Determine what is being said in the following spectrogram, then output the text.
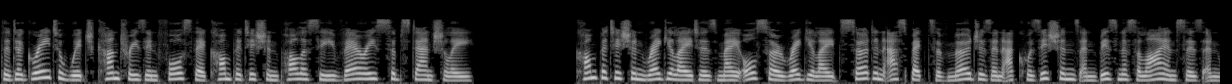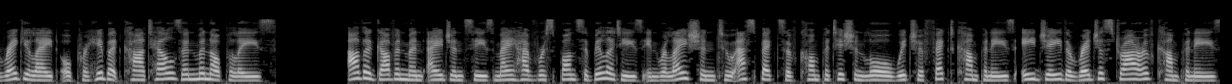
The degree to which countries enforce their competition policy varies substantially. Competition regulators may also regulate certain aspects of mergers and acquisitions and business alliances and regulate or prohibit cartels and monopolies. Other government agencies may have responsibilities in relation to aspects of competition law which affect companies e.g. the Registrar of Companies.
